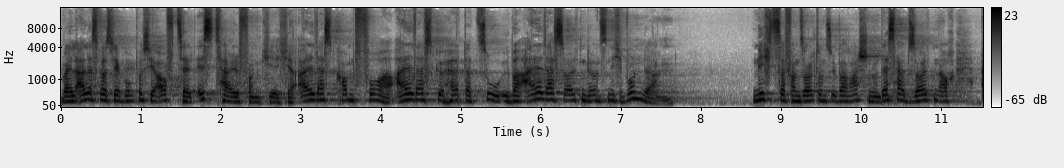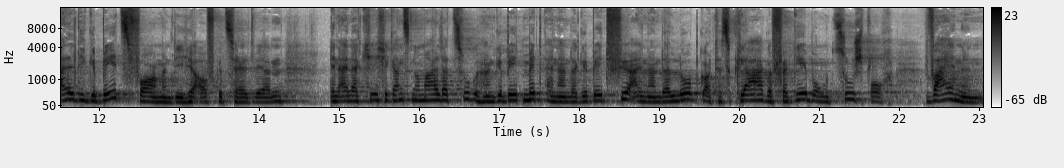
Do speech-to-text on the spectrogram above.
Weil alles, was Jakobus hier aufzählt, ist Teil von Kirche. All das kommt vor, all das gehört dazu. Über all das sollten wir uns nicht wundern. Nichts davon sollte uns überraschen. Und deshalb sollten auch all die Gebetsformen, die hier aufgezählt werden, in einer Kirche ganz normal dazugehören. Gebet miteinander, Gebet füreinander, Lob Gottes, Klage, Vergebung, Zuspruch, Weinen.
